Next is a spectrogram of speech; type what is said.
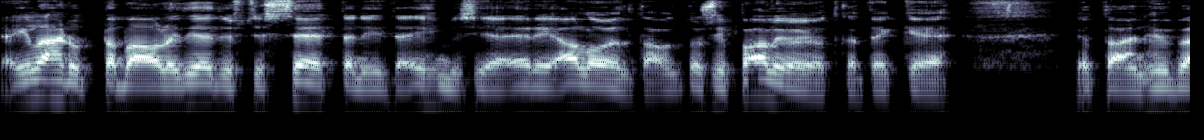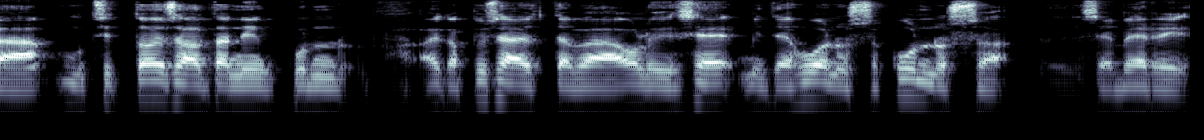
Ja ilahduttavaa oli tietysti se, että niitä ihmisiä eri aloilta on tosi paljon, jotka tekee jotain hyvää, mutta sitten toisaalta niin kun aika pysäyttävää oli se, miten huonossa kunnossa se veri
